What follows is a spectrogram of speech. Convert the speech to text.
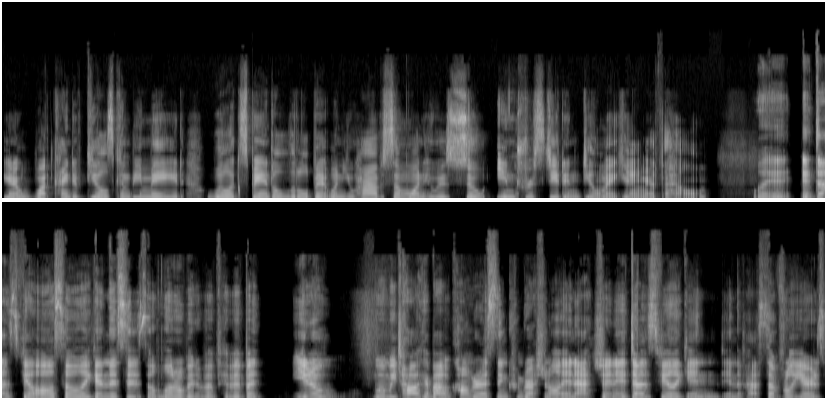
you know what kind of deals can be made will expand a little bit when you have someone who is so interested in deal making at the helm. Well, it, it does feel also like, and this is a little bit of a pivot, but you know, when we talk about Congress and congressional inaction, it does feel like in in the past several years,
